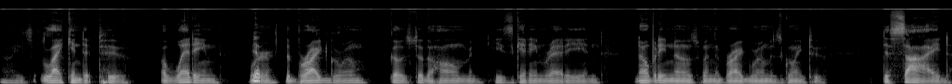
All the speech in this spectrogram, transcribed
you know, he's likened it to a wedding Yep. where the bridegroom goes to the home and he's getting ready and nobody knows when the bridegroom is going to decide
